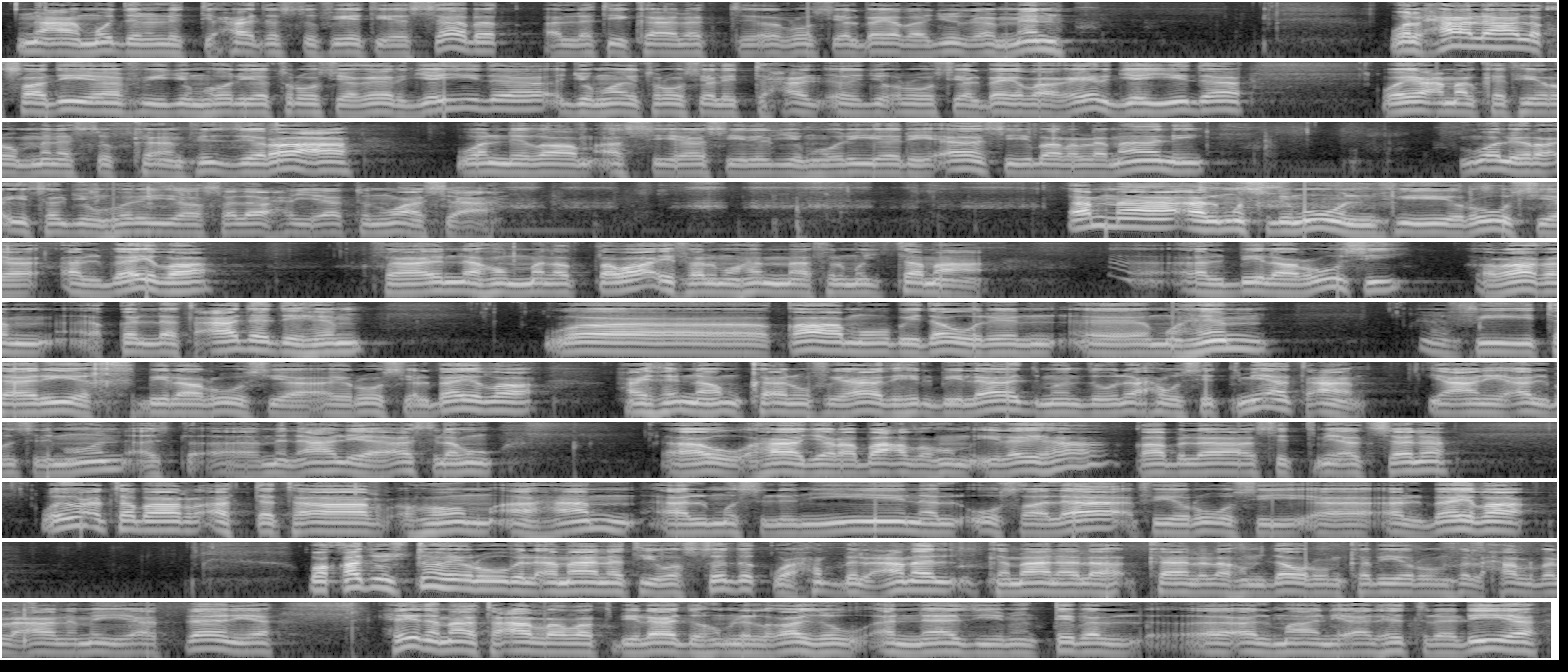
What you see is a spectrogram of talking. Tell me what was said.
مع مدن الاتحاد السوفيتي السابق التي كانت روسيا البيضاء جزءا منه. والحالة الاقتصادية في جمهورية روسيا غير جيدة جمهورية روسيا الاتحاد روسيا البيضاء غير جيدة ويعمل كثير من السكان في الزراعة والنظام السياسي للجمهورية رئاسي برلماني. ولرئيس الجمهورية صلاحيات واسعة. أما المسلمون في روسيا البيضاء فإنهم من الطوائف المهمة في المجتمع البيلاروسي رغم قلة عددهم وقاموا بدور مهم في تاريخ بيلاروسيا أي روسيا البيضاء. حيث أنهم كانوا في هذه البلاد منذ نحو 600 عام. يعني المسلمون من أهلها أسلموا أو هاجر بعضهم إليها قبل 600 سنة. ويعتبر التتار هم أهم المسلمين الأصلاء في روسيا البيضاء. وقد اشتهروا بالأمانة والصدق وحب العمل كما كان لهم دور كبير في الحرب العالمية الثانية. حينما تعرضت بلادهم للغزو النازي من قبل ألمانيا الهتلرية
